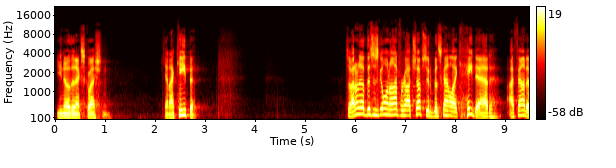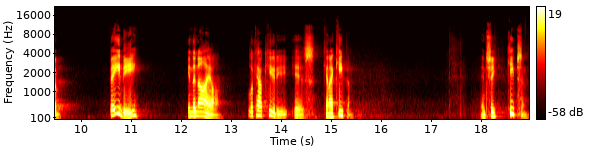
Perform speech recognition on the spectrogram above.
you know the next question Can I keep it? So I don't know if this is going on for Hot Hatshepsut, but it's kind of like, Hey, dad, I found a baby in the Nile. Look how cute he is. Can I keep him? And she keeps him.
